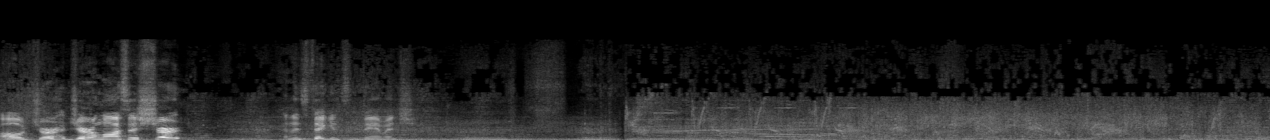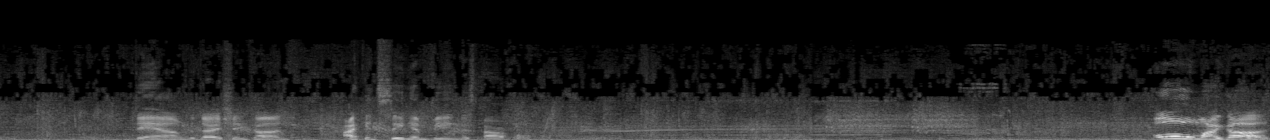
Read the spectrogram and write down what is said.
Oh, Jiren lost his shirt. And it's taking some damage. Damn, the Daishinkan. I could see him being this powerful. Oh my god!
